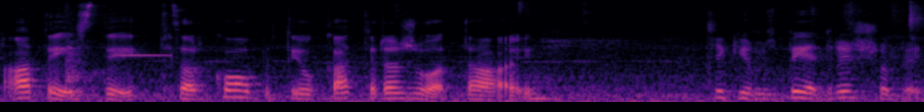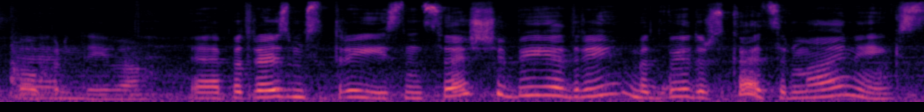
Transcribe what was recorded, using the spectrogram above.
attīstīt ar kooperatīvu katru ražotāju. Cik jums biedri ir šobrīd kooperatīvā? Patreiz mums ir 36 biedri, bet biedru skaits ir mainīgs.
